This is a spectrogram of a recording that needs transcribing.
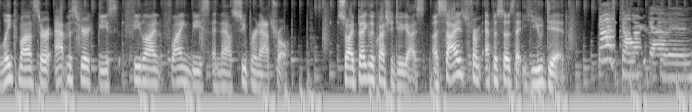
lake monster, atmospheric beast, feline, flying beast, and now supernatural. So I beg the question to you guys aside from episodes that you did, Gosh darn, Gavin.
